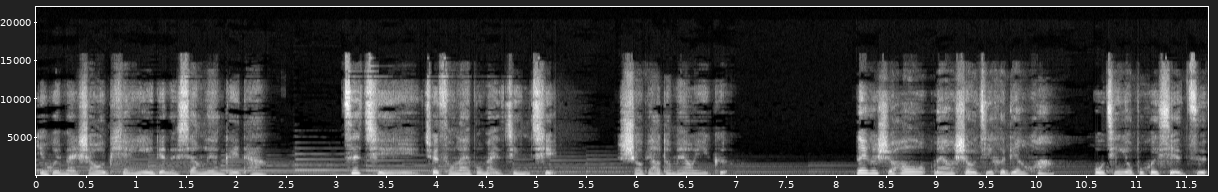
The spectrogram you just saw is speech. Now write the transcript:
也会买稍微便宜一点的项链给她。自己却从来不买金器，手表都没有一个。那个时候没有手机和电话，母亲又不会写字，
